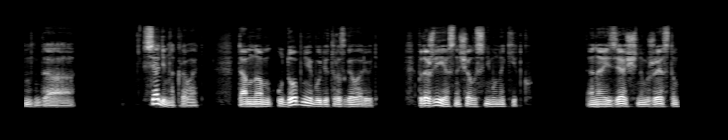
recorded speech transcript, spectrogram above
Да. Сядем на кровать. Там нам удобнее будет разговаривать. Подожди, я сначала сниму накидку. Она изящным жестом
